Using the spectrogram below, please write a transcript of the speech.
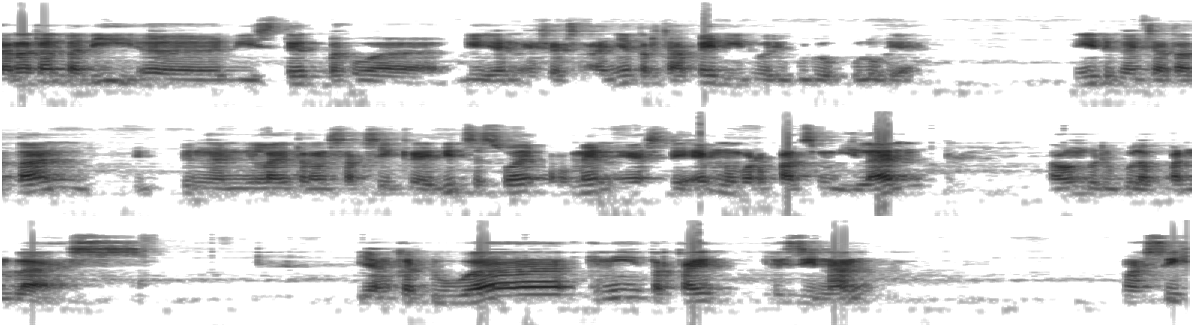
Karena kan tadi eh, di state bahwa GNSSA-nya tercapai di 2020 ya. Ini dengan catatan dengan nilai transaksi kredit sesuai Permen SDM nomor 49 tahun 2018. Yang kedua, ini terkait perizinan masih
